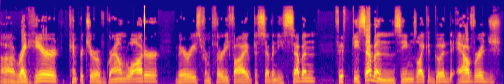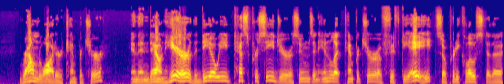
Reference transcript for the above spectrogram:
Uh, right here, temperature of groundwater varies from 35 to 77. 57 seems like a good average groundwater temperature. And then down here, the DOE test procedure assumes an inlet temperature of 58, so pretty close to the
